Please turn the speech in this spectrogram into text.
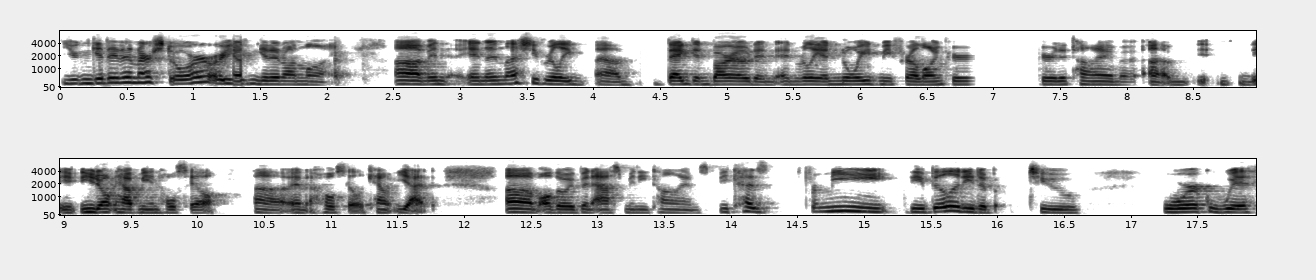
You can get it in our store, or you can get it online. Um, and, and unless you've really uh, begged and borrowed and, and really annoyed me for a long period period of time, um, you don't have me in wholesale uh, in a wholesale account yet. Um, although I've been asked many times because for me, the ability to to work with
